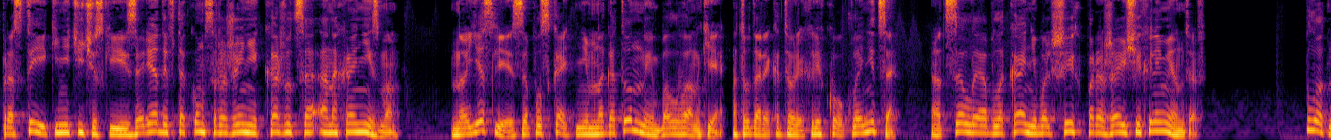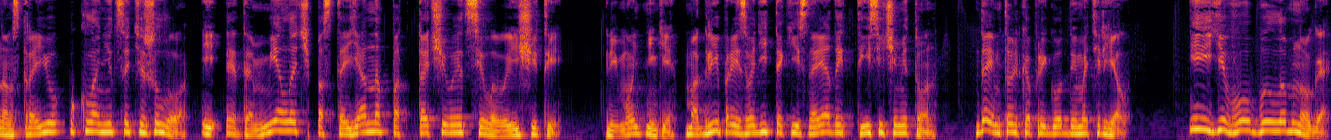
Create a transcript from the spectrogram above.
Простые кинетические заряды в таком сражении кажутся анахронизмом – но если запускать немноготонные болванки, от удара которых легко уклониться, а целые облака небольших поражающих элементов. В плотном строю уклониться тяжело, и эта мелочь постоянно подтачивает силовые щиты. Ремонтники могли производить такие снаряды тысячами тонн, да им только пригодный материал. И его было много.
